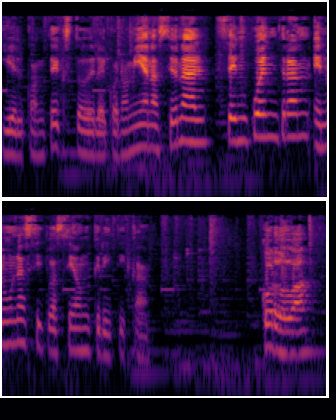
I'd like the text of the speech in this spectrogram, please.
y el contexto de la economía nacional, se encuentran en una situación crítica. Córdoba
